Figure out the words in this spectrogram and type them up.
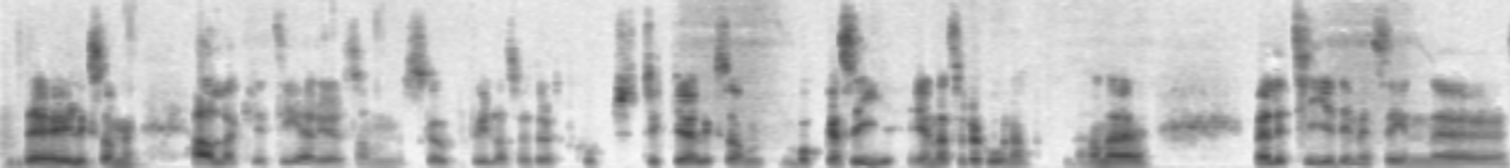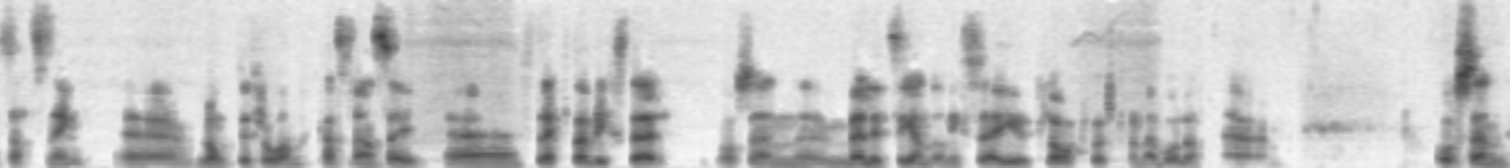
det är liksom alla kriterier som ska uppfyllas för ett rött kort tycker jag liksom bockas i i den där situationen. Han är väldigt tidig med sin eh, satsning. Eh, långt ifrån kastar han sig. Eh, sträckta vrister och sen eh, väldigt sen då. Nisse är ju klart först på den där bollen. Eh, och sen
